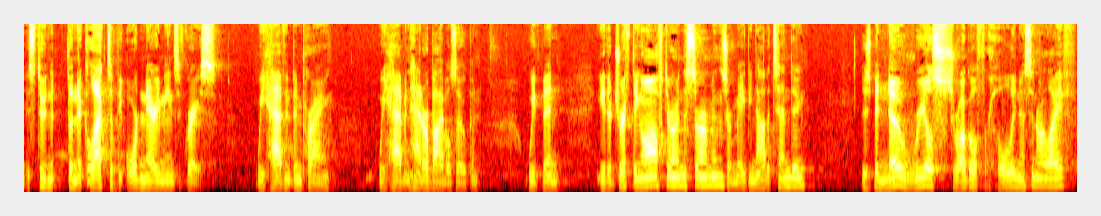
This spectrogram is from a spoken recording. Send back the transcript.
is through the neglect of the ordinary means of grace. We haven't been praying, we haven't had our Bibles open, we've been either drifting off during the sermons or maybe not attending. There's been no real struggle for holiness in our life.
